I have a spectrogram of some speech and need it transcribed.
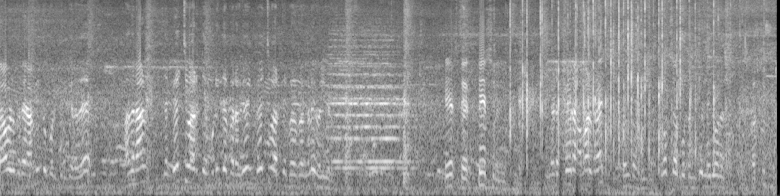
காவல்துறை அமைத்து கொடுத்திருக்கிறது. அதனால் இந்த பேச்சுவார்த்தை முடிந்த பிறகு பேச்சுவார்த்தை விவரங்களை வெளியிடும் பேர் சார் பேர் சொல்லுங்கள் என்னோட பேர் அமல்ராஜ் ஓட்ஸா கூட்டமைப்பு நிறுவனர்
